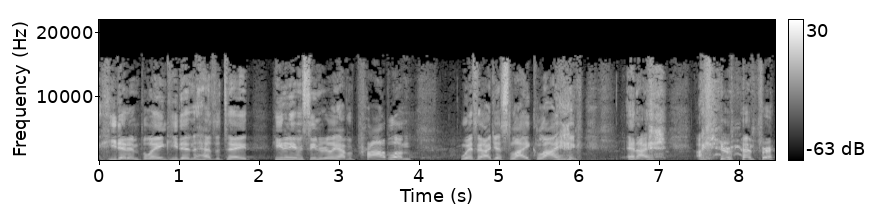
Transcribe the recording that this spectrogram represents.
He didn't blink. He didn't hesitate. He didn't even seem to really have a problem with it. I just like lying. And I, I can remember,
